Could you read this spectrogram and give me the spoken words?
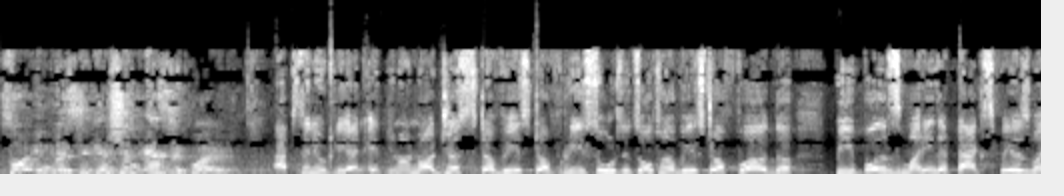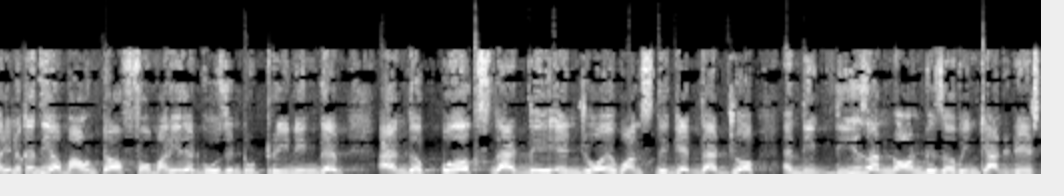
So investigation is required. Absolutely, and it, you know, not just a waste of resource, it's also a waste of uh, the people's money, the taxpayers' money. Look at the amount of uh, money that goes into training them and the perks that they enjoy once they get that job. And the, these are non-deserving candidates.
